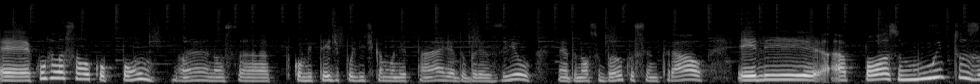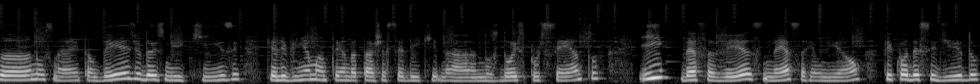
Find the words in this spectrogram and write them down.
É, com relação ao Copom, né, nossa Comitê de Política Monetária do Brasil, né, do nosso Banco Central, ele, após muitos anos, né, então desde 2015, que ele vinha mantendo a taxa Selic na, nos 2%, e dessa vez, nessa reunião, ficou decidido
